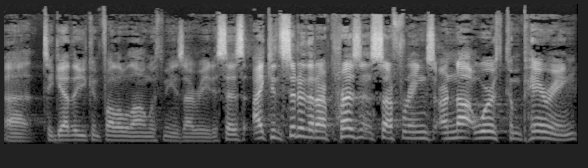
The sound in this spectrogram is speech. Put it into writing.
Uh, together, you can follow along with me as I read. It says, I consider that our present sufferings are not worth comparing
